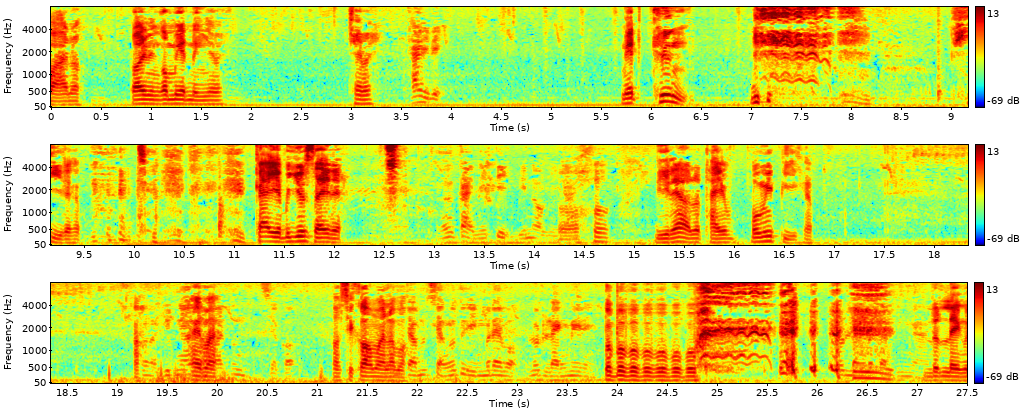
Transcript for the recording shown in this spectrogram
ว่าๆเนาะร้อยหนึ่งก็เมตรหนึ่งใช่ไหม ใช่ไหมใช่ดิเมตรครึ่งพี่นะครับ ไก่อย่าไปอยุ่ใส่เนี่ยเออไก่มีปีกบินออกอย่างโอ้นี้ดีแล้วรถไถบ่มีปีกครับ อะหยุดงานให้มาประณเพิ่งเสียเก็เอาสิเกาะมาแล้วบอกจำเสียงรถตัวเองไม่ได้บอกรถแรงนี่นี่ปุ๊บปุ๊บปุ๊บปุ๊บปุ๊บปุ๊บรถแรงประจำทีมงานรถแรงไป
